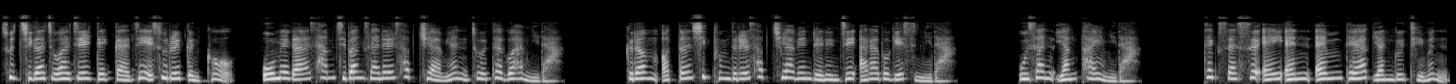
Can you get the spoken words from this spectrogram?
수치가 좋아질 때까지 술을 끊고 오메가3 지방산을 섭취하면 좋다고 합니다. 그럼 어떤 식품들을 섭취하면 되는지 알아보겠습니다. 우선 양파입니다. 텍사스 A&M 대학 연구팀은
